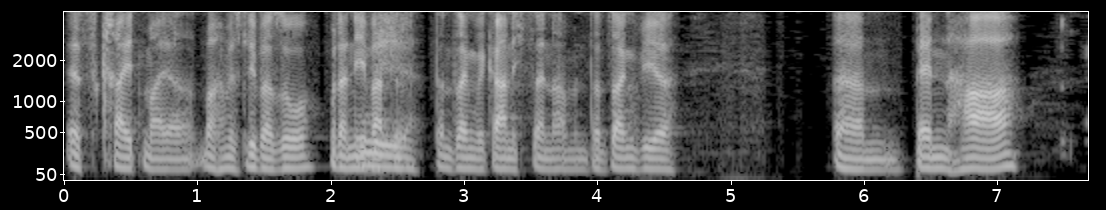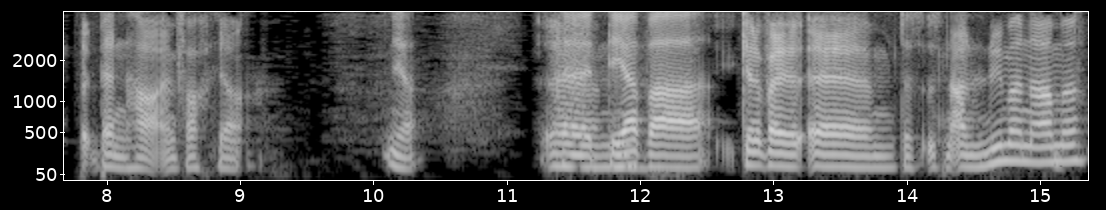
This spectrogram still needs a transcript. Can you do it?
S. Kreitmeier, machen wir es lieber so. Oder nee, Nee. warte, dann sagen wir gar nicht seinen Namen. Dann sagen wir ähm, Ben H. Ben H. einfach, ja. Ja. Äh, Ähm, der war, genau, weil ähm, das ist ein anonymer Name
